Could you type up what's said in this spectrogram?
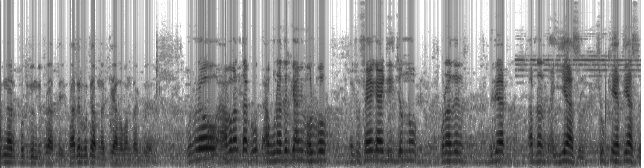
আপনার প্রতিদ্বন্দ্বী প্রার্থী তাদের প্রতি আপনার কি আহ্বান থাকবে? ওনারাও আহ্বান থাকুক ওনাদেরকে আমি বলব একটু ফেক আইডির জন্য ওনাদের বিরাট আপনার ইয়ে আছে সুখ্যাতি আছে।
